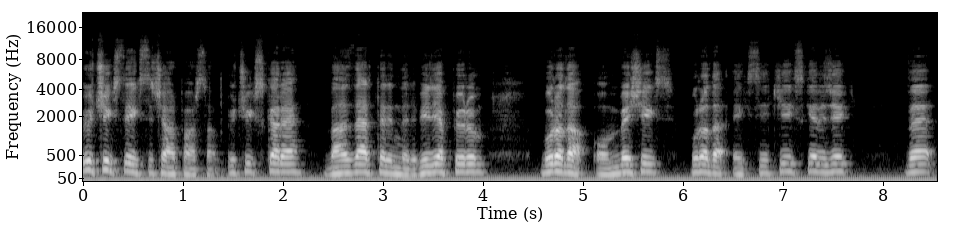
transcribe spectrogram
3x ile eksi çarparsam 3x kare. Benzer terimleri 1 yapıyorum. Burada 15x. Burada eksi 2x gelecek. Ve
